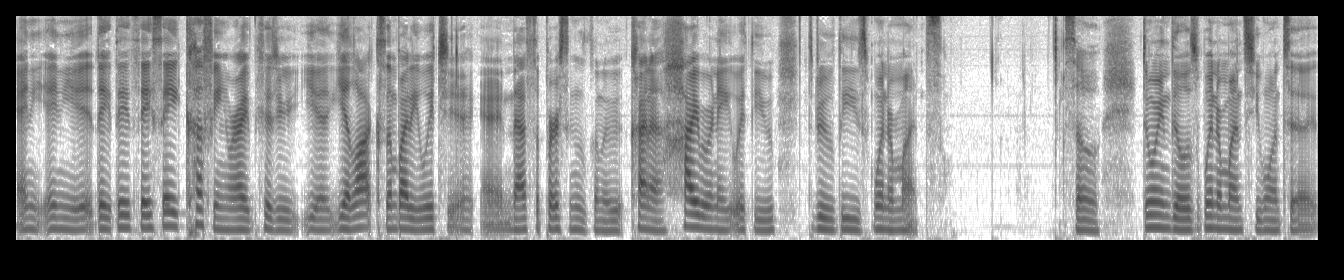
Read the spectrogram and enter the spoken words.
and and you they, they, they say cuffing, right? Because you you you lock somebody with you, and that's the person who's going to kind of hibernate with you through these winter months. So during those winter months, you want to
